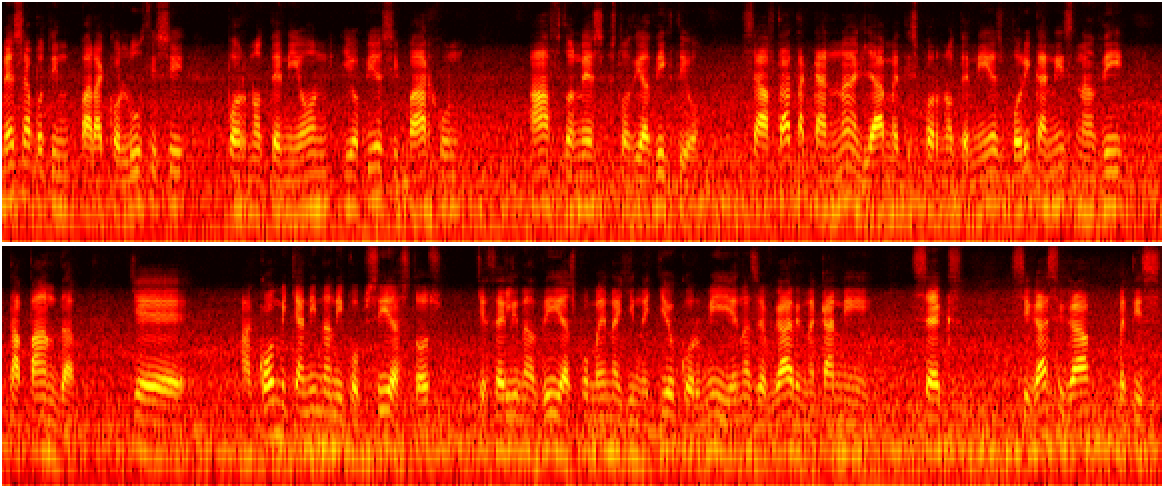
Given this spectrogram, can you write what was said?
μέσα από την παρακολούθηση πορνοτενιών οι οποίες υπάρχουν άφθονες στο διαδίκτυο. Σε αυτά τα κανάλια με τις πορνοτενίες μπορεί κανείς να δει τα πάντα και ακόμη κι αν είναι ανυποψίαστος και θέλει να δει ας πούμε ένα γυναικείο κορμί ή ένα ζευγάρι να κάνει σεξ σιγά σιγά με τις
